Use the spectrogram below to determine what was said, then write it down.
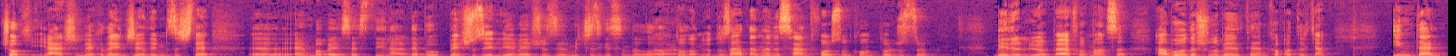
çok iyi. Yani şimdiye kadar incelediğimiz işte e, baba SSD'lerde bu 550'ye 520 çizgisinde Doğru. dolanıyordu. Zaten hani SandForce'un kontrolcüsü belirliyor performansı. Ha bu arada şunu belirtelim kapatırken. Intel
